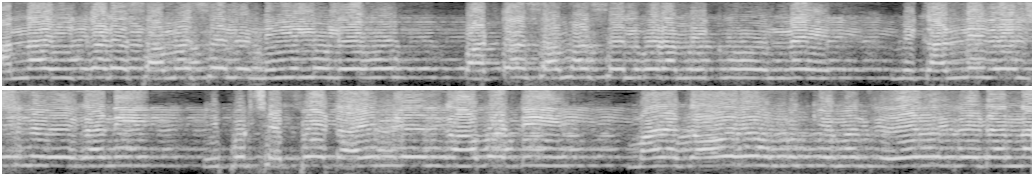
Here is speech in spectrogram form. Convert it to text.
అన్న ఇక్కడ సమస్యలు నీళ్ళు లేవు పట్ట సమస్యలు కూడా మీకు ఉన్నాయి. మీకు అన్ని తెలిసినవే కానీ ఇప్పుడు చెప్పే టైం లేదు కాబట్టి మన గౌరవ ముఖ్యమంత్రి రేవంత్ రెడ్డి అన్న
